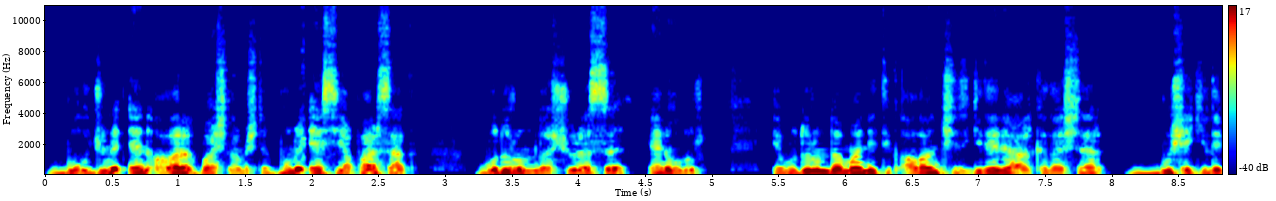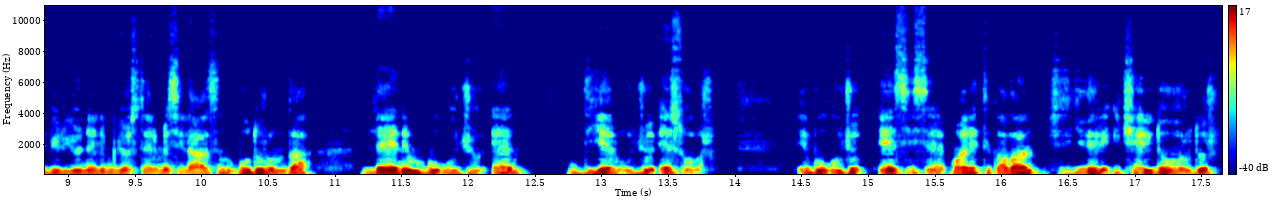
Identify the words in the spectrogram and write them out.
bu ucunu N alarak başlamıştık. Bunu S yaparsak bu durumda şurası N olur. E bu durumda manyetik alan çizgileri arkadaşlar bu şekilde bir yönelim göstermesi lazım. Bu durumda L'nin bu ucu N, diğer ucu S olur. E bu ucu S ise manyetik alan çizgileri içeri doğrudur.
